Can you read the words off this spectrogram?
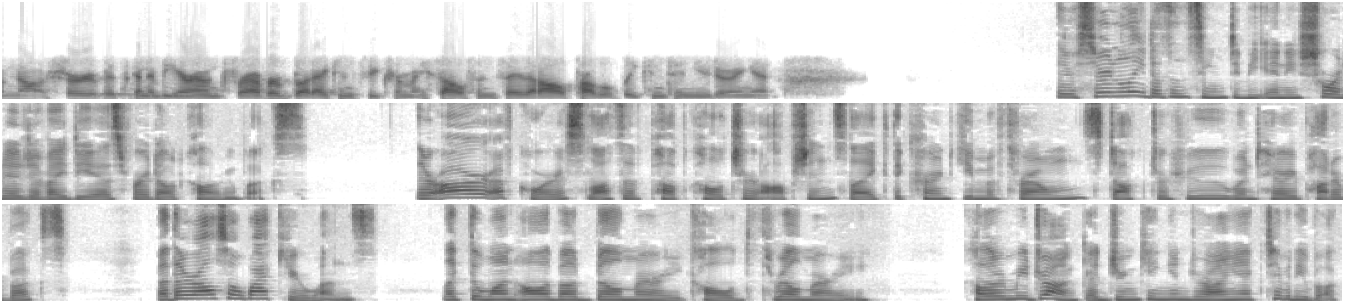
I'm not sure if it's going to be around forever, but I can speak for myself and say that I'll probably continue doing it. There certainly doesn't seem to be any shortage of ideas for adult coloring books. There are, of course, lots of pop culture options like the current Game of Thrones, Doctor Who, and Harry Potter books, but there are also wackier ones, like the one all about Bill Murray called Thrill Murray, Color Me Drunk, a drinking and drawing activity book,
